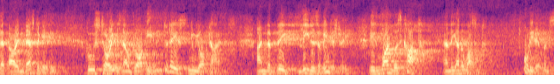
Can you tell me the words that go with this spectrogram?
that are investigated, whose story is now brought in today's New York Times, and the big leaders of industry is one was caught and the other wasn't. Only difference.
